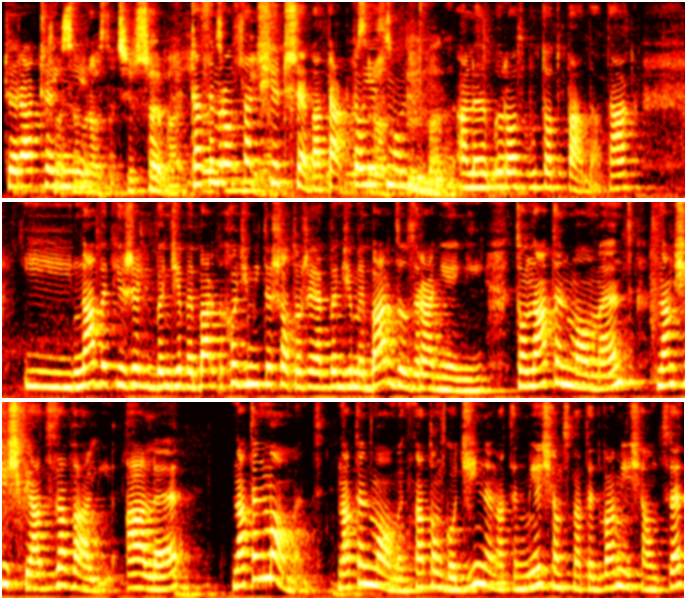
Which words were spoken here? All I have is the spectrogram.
Czy raczej Czasem nie. rozstać się trzeba. to Czasem rozstać możliwe. się trzeba, tak, to Natomiast jest możliwe, ale rozwód odpada, tak? I nawet jeżeli będziemy bardzo, chodzi mi też o to, że jak będziemy bardzo zranieni, to na ten moment nam się świat zawali, ale na ten moment, na ten moment, na tą godzinę, na ten miesiąc, na te dwa miesiące,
